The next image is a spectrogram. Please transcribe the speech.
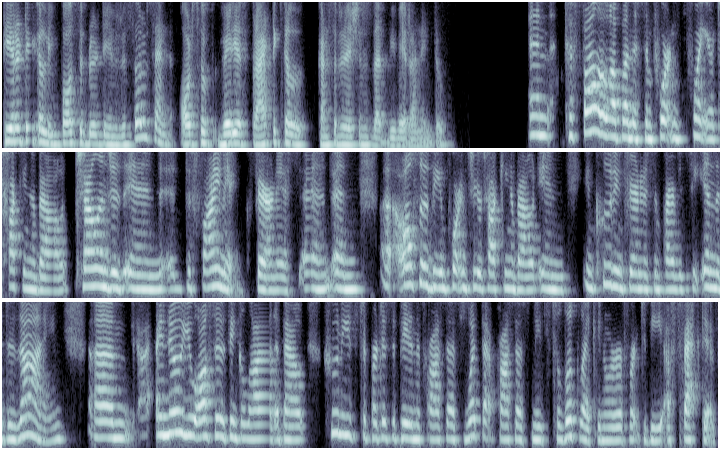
theoretical impossibility results and also various practical considerations that we may run into. And to follow up on this important point you're talking about, challenges in defining fairness and, and uh, also the importance you're talking about in including fairness and privacy in the design. Um, I know you also think a lot about who needs to participate in the process, what that process needs to look like in order for it to be effective.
